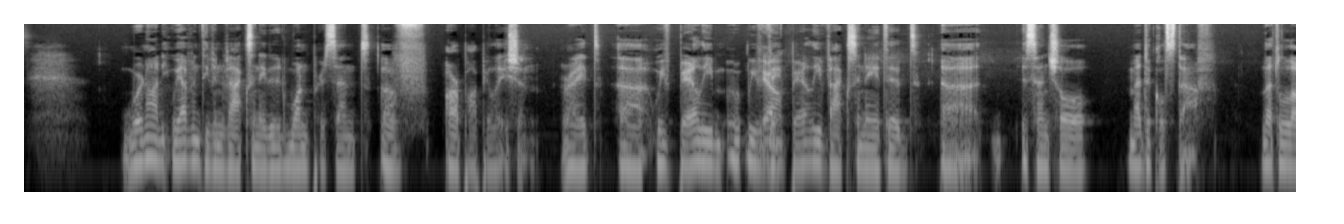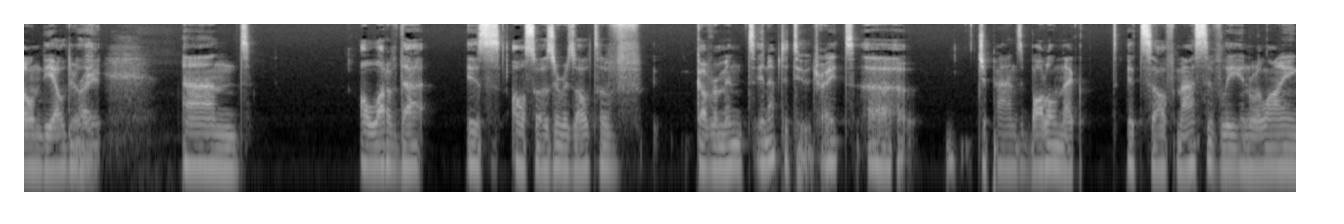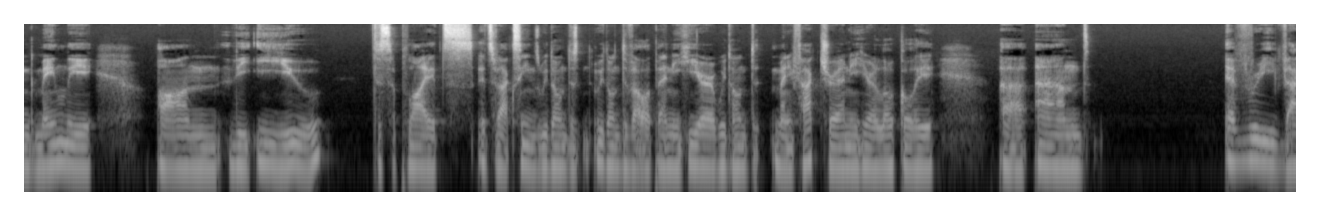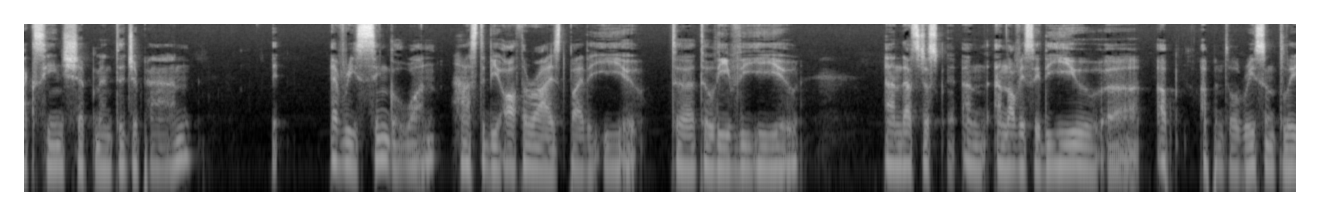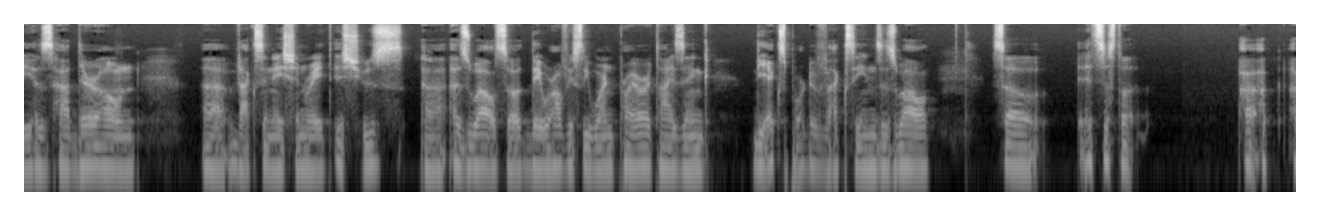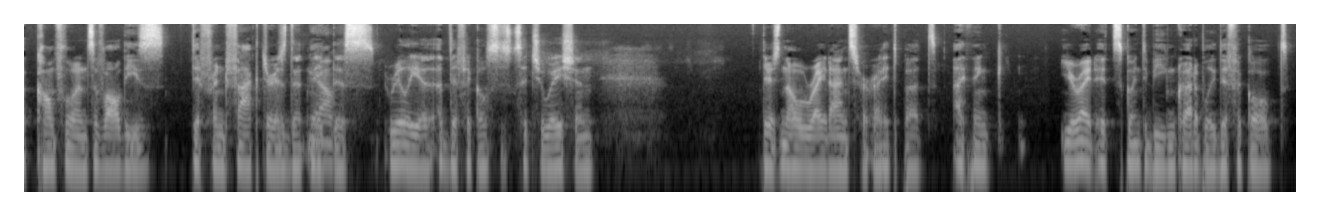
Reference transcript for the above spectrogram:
we're not, we haven't even vaccinated 1% of our population right? Uh, we've barely we've yeah. barely vaccinated uh, essential medical staff, let alone the elderly, right. and a lot of that is also as a result of government ineptitude, right? Uh, Japan's bottlenecked itself massively in relying mainly on the EU to supply its its vaccines. We don't we don't develop any here. We don't manufacture any here locally. Uh, and every vaccine shipment to Japan, it, every single one has to be authorized by the EU to, to leave the EU. And that's just, and, and obviously the EU, uh, up, up until recently has had their own, uh, vaccination rate issues, uh, as well. So they were obviously weren't prioritizing the export of vaccines as well. So it's just a, a, a confluence of all these different factors that make yeah. this really a, a difficult situation. There's no right answer, right? But I think you're right. It's going to be incredibly difficult,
